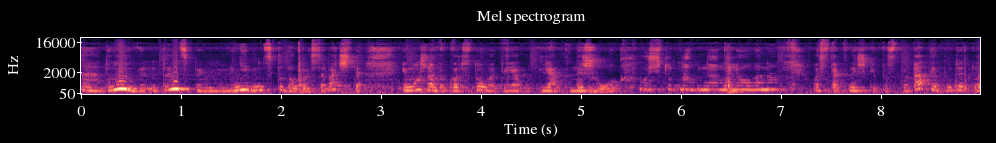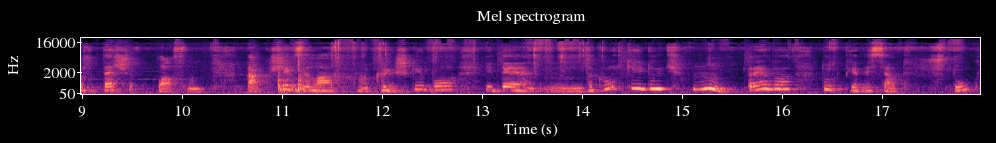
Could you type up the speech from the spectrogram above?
Е, Тому, в принципі, мені він сподобався. Бачите, і можна використовувати як для книжок. Ось тут намальовано. Ось так книжки поскладати, буде теж, теж класно. Так, ще взяла кришки, бо йде закрутки йдуть. Ну, треба. Тут 50 штук,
